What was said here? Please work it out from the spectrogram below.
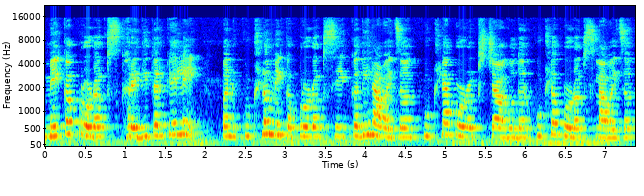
मेकअप प्रोडक्ट्स खरेदी तर केले पण कुठलं मेकअप प्रोडक्ट्स हे कधी लावायचं कुठल्या प्रोडक्ट्सच्या अगोदर कुठलं प्रोडक्ट्स लावायचं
